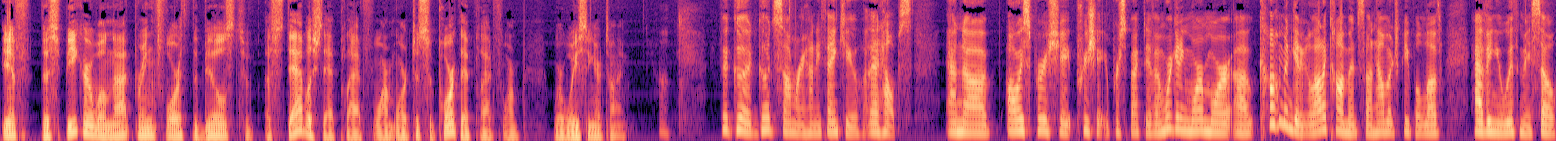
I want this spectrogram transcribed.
if the speaker will not bring forth the bills to establish that platform or to support that platform, we're wasting our time. Good, good, good summary, honey. Thank you. That helps. And uh, always appreciate appreciate your perspective. And we're getting more and more uh, common, getting a lot of comments on how much people love having you with me. So,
